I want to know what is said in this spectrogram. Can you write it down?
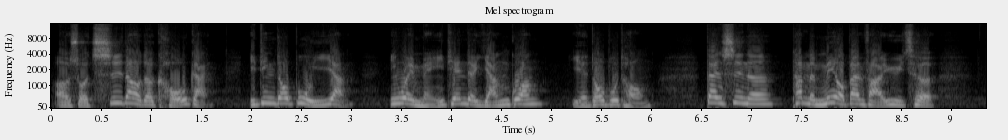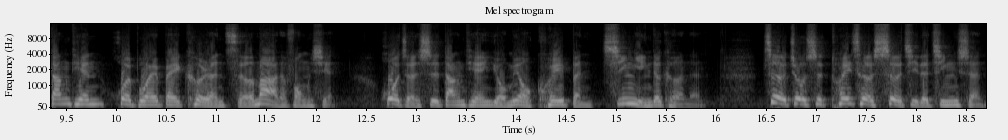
呃，所吃到的口感一定都不一样，因为每一天的阳光也都不同。但是呢，他们没有办法预测当天会不会被客人责骂的风险。或者是当天有没有亏本经营的可能，这就是推测设计的精神。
